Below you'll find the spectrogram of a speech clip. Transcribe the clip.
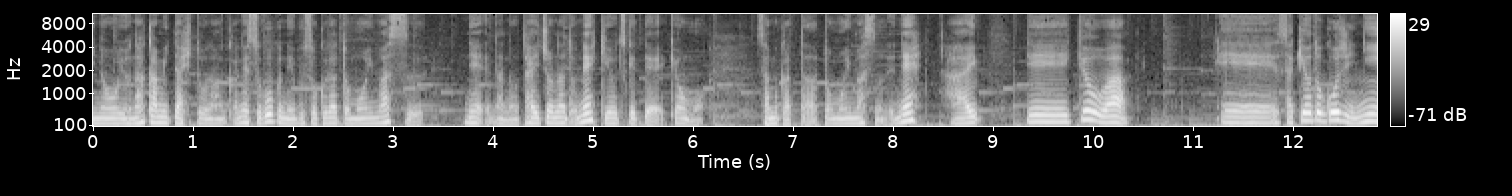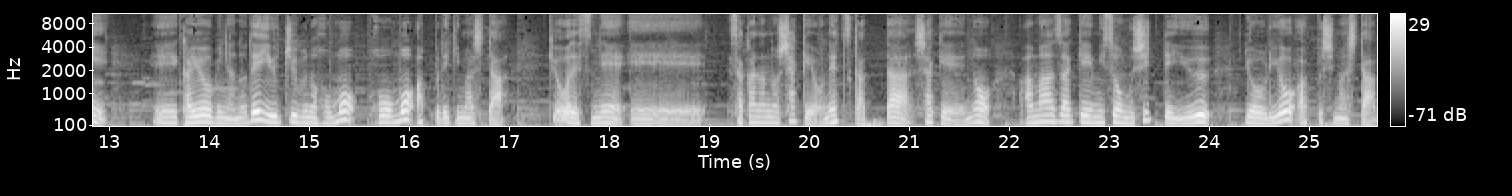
昨日夜中見た人なんかねすごく寝不足だと思います。ね、あの体調などね気をつけて今日も寒かったと思いますのでね。はい、で今日は、えー、先ほど5時に、えー、火曜日なので YouTube の方も方もアップできました。今日はですね、えー、魚の鮭をね使った鮭の甘酒味噌蒸しっていう料理をアップしました。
